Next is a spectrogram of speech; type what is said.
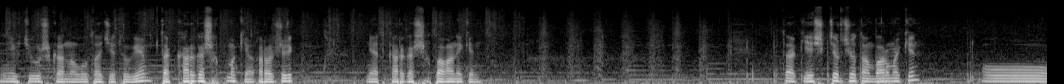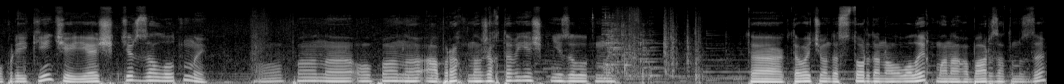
нефтевышканы лутать етуге так карга шықты ма екен қарап жүрейік нет карга шықпаған екен так ящиктер че там бар ма екен о прикиньте ящиктер залутанный опана опана. А бірақ мына жақтағы ящик не залутанный так давайте онда стордан алып алайық. Манағы бар затымызды.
